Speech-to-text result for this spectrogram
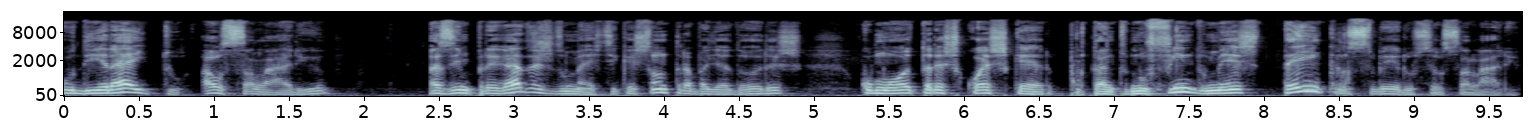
o direito ao salário. As empregadas domésticas são trabalhadoras como outras quaisquer, portanto, no fim do mês têm que receber o seu salário.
